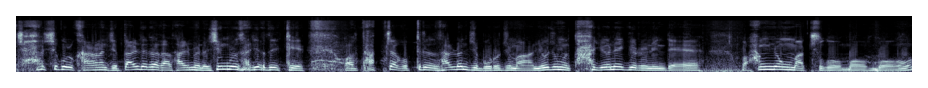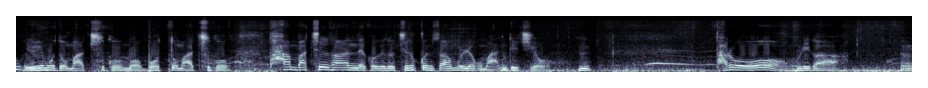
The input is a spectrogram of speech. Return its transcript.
저 시골 가난한 집 딸 데다가 살면은 식모살이어도 이렇게 어, 답작 엎드려서 살는지 모르지만 요즘은 다 연애 결혼인데 뭐 학력 맞추고 뭐뭐 외모도 맞추고 뭐 뭣도 맞추고 다 맞추어서 하는데 거기서 주도권 싸움하려고 하면 안 되지요. 응? 바로 우리가 어,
